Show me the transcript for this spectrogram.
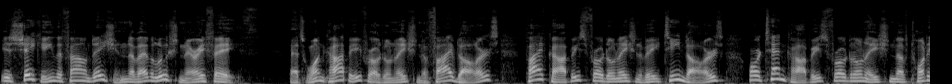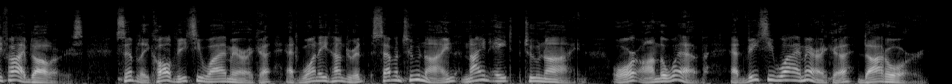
is shaking the foundation of evolutionary faith. That's one copy for a donation of $5, five copies for a donation of $18, or 10 copies for a donation of $25. Simply call VCY America at 1 800 729 9829 or on the web at vcyamerica.org.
